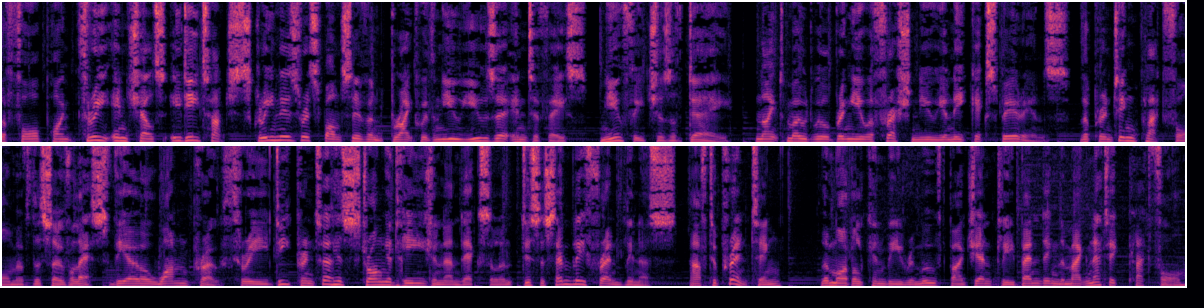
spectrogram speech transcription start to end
The 4.3-inch LCD touchscreen is responsive and bright with new user interface. New features of day, night mode will bring you a fresh new unique experience. The printing platform of the Sovol SV01 Pro 3D printer has strong adhesion and excellent disassembly friendliness. After printing, the model can be removed by gently bending the magnetic platform.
